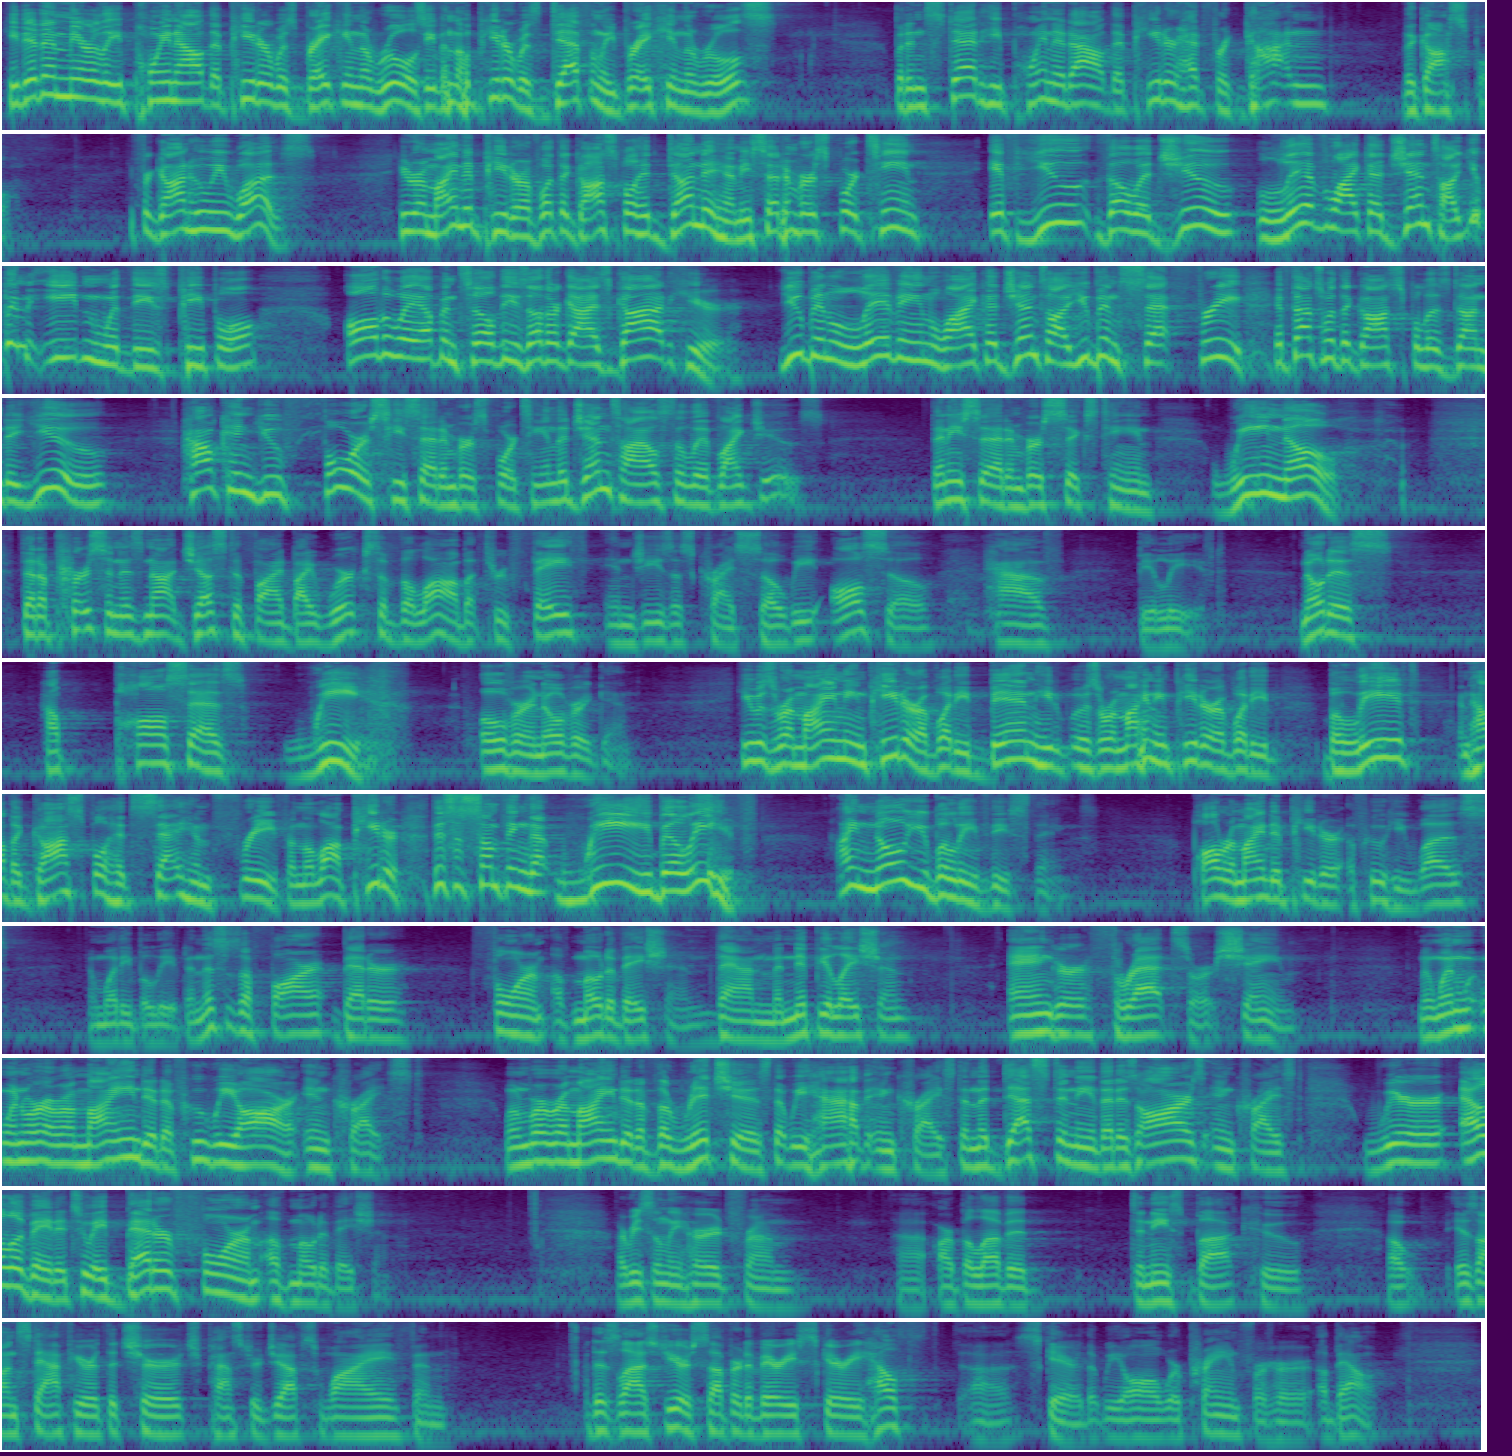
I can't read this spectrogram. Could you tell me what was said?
He didn't merely point out that Peter was breaking the rules, even though Peter was definitely breaking the rules, but instead he pointed out that Peter had forgotten the gospel. He forgot who he was. He reminded Peter of what the gospel had done to him. He said in verse 14, If you, though a Jew, live like a Gentile, you've been eating with these people all the way up until these other guys got here. You've been living like a Gentile. You've been set free. If that's what the gospel has done to you, how can you force, he said in verse 14, the Gentiles to live like Jews? Then he said in verse 16, We know that a person is not justified by works of the law, but through faith in Jesus Christ. So we also have believed. Notice how Paul says, We, over and over again. He was reminding Peter of what he'd been, he was reminding Peter of what he'd believed and how the gospel had set him free from the law. Peter, this is something that we believe. I know you believe these things. Paul reminded Peter of who he was and what he believed. And this is a far better form of motivation than manipulation, anger, threats, or shame. And when, when we're reminded of who we are in Christ, when we're reminded of the riches that we have in Christ and the destiny that is ours in Christ, we're elevated to a better form of motivation. I recently heard from uh, our beloved Denise Buck, who uh, is on staff here at the church, Pastor Jeff's wife, and this last year suffered a very scary health uh, scare that we all were praying for her about.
